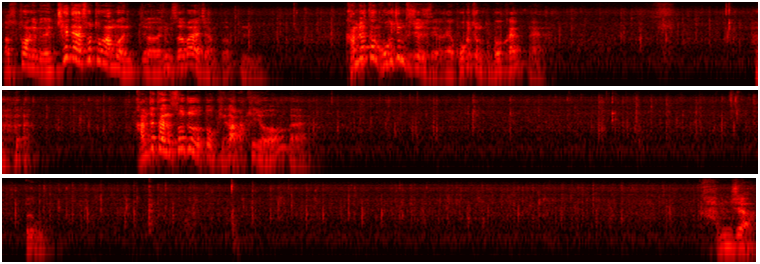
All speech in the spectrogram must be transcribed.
아, 소통하면 최대한 소통 한번 저, 힘 써봐야지 한번. 음. 감자탕 고기 좀 드셔주세요. 네, 고기 좀 먹을까요? 네. 감자탕 소주 또 기가 막히죠. 네. 어이구. 감자.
